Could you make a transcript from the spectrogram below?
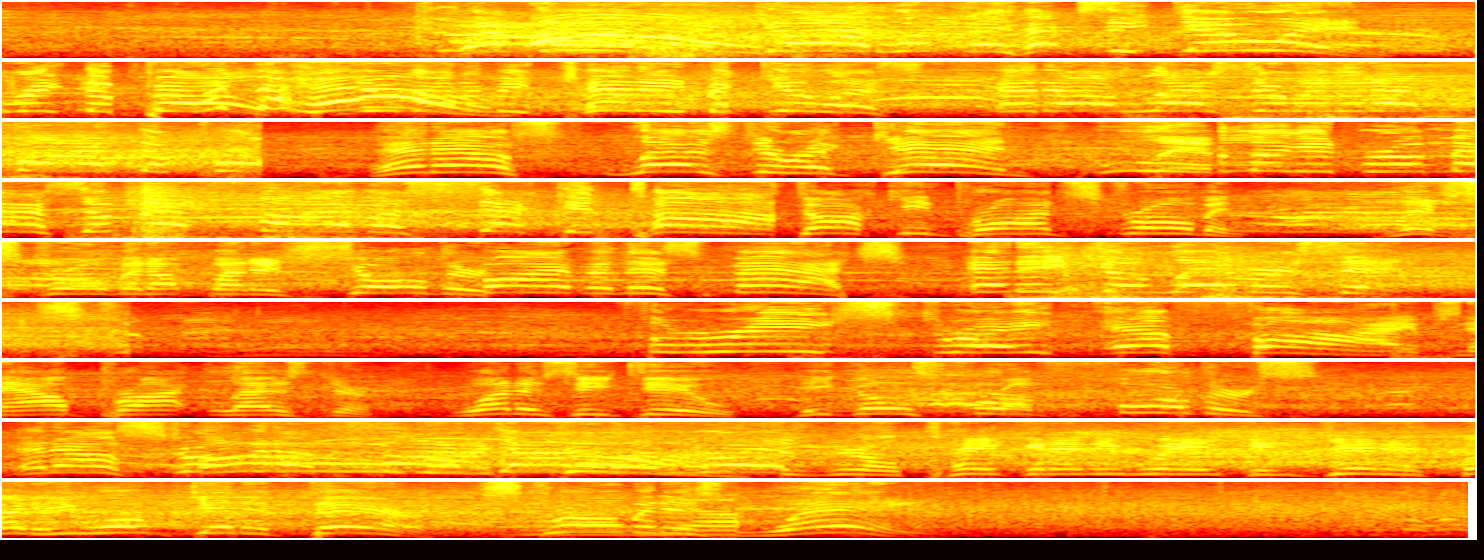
Oh my God! What the heck's he doing? Ring the bell! What the hell? You gotta be kidding, McGillis! And now Lesnar with an F5 to Braun. And now Lesnar again, live looking for a massive F5 a second time. Stalking Braun Strowman. Lifts Strowman up on his shoulder. Five in this match, and he delivers it. Three straight F5s. Now Brock Lesnar. What does he do? He goes for a fourthers. And now Strowman Oh F5 my down God! Lesnar will take it any way he can get it. But he won't get it there. Strowman is No. way.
